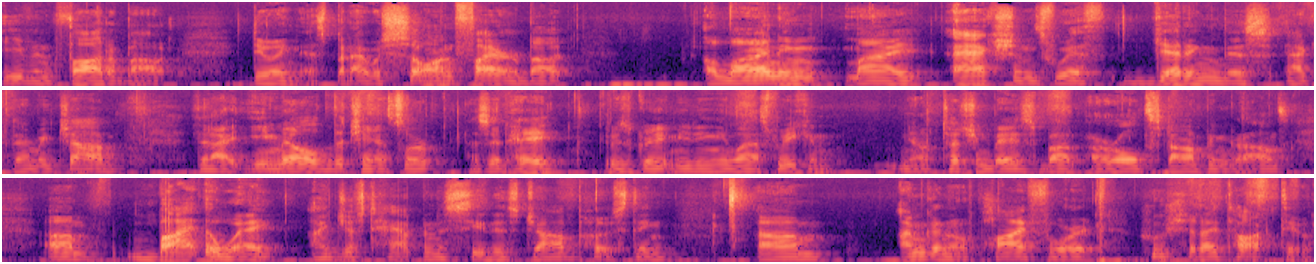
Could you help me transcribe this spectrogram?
even thought about doing this. But I was so on fire about aligning my actions with getting this academic job that I emailed the chancellor. I said, "Hey, it was great meeting you last week, and you know, touching base about our old stomping grounds. Um, by the way, I just happened to see this job posting. Um, I'm going to apply for it. Who should I talk to?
